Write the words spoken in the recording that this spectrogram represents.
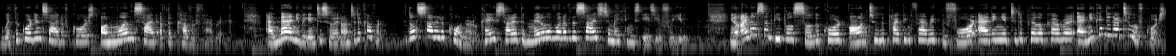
with the cord inside, of course, on one side of the cover fabric. And then you begin to sew it onto the cover. Don't start at a corner, okay? Start at the middle of one of the sides to make things easier for you. You know, I know some people sew the cord onto the piping fabric before adding it to the pillow cover, and you can do that too, of course.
